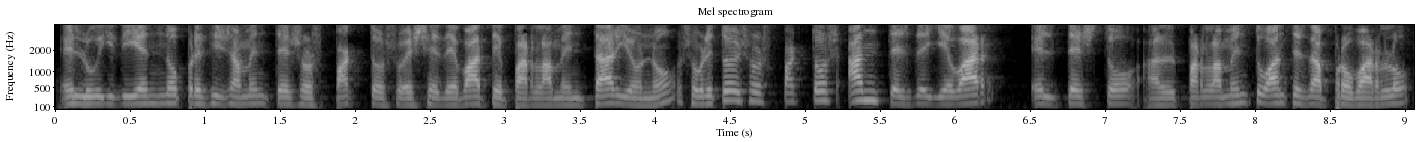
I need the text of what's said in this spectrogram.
eludiendo precisamente esos pactos o ese debate parlamentario, ¿no? Sobre todo esos pactos antes de llevar el texto al Parlamento, antes de aprobarlo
